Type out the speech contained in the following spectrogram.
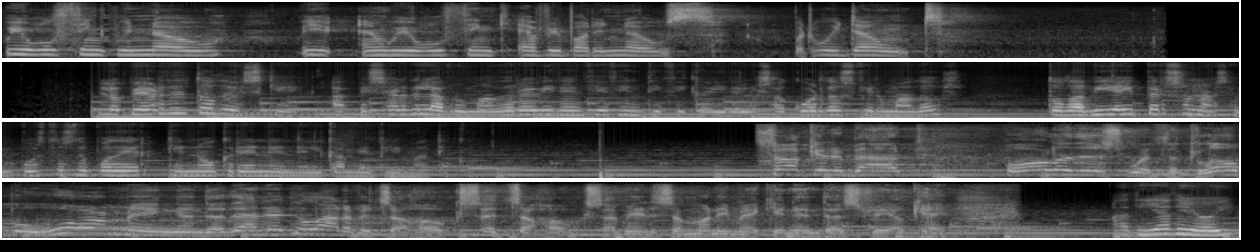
We all think we know, and we all think everybody knows, but we don't. Lo peor de todo es que, a pesar de la abrumadora evidencia científica y de los acuerdos firmados, todavía hay personas en puestos de poder que no creen en el cambio climático. Talking about all of this with the global warming and that, a lot of it's a hoax. It's a hoax. I mean, it's a money-making industry, okay? A día de hoy,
